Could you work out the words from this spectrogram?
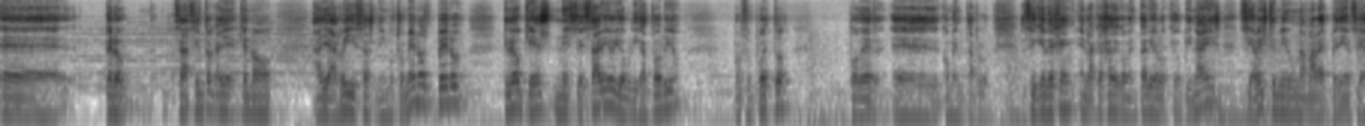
Eh, pero, o sea, siento que, que no haya risas ni mucho menos, pero creo que es necesario y obligatorio, por supuesto, poder eh, comentarlo. Así que dejen en la caja de comentarios lo que opináis. Si habéis tenido una mala experiencia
